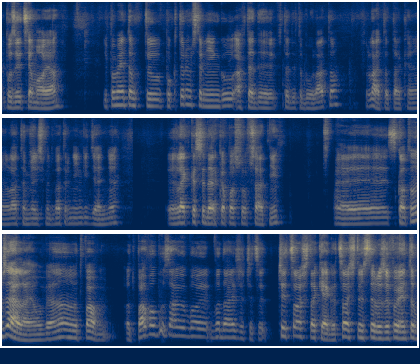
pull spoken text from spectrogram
pozycja moja. I pamiętam tu, po którymś treningu, a wtedy, wtedy to było lato? Lato, tak. e, Latem mieliśmy dwa treningi dziennie. E, Lekka szyderka poszła w szatni. E, z kotą żela. Ja mówię, no, od, Paw- od Pawła Buzały bo, bodajże, czy, czy coś takiego. Coś w tym stylu, że pamiętam,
